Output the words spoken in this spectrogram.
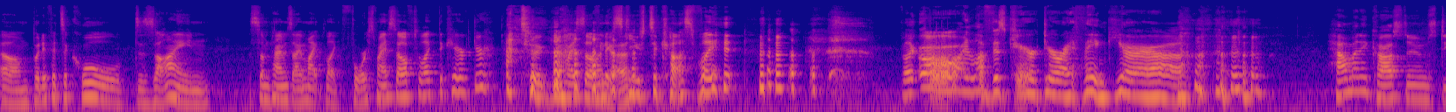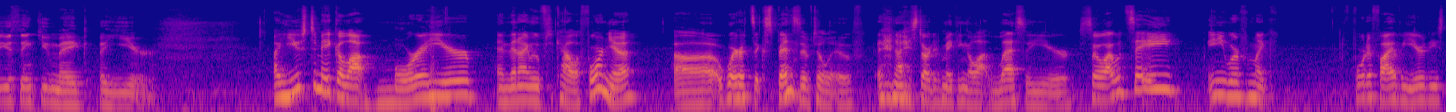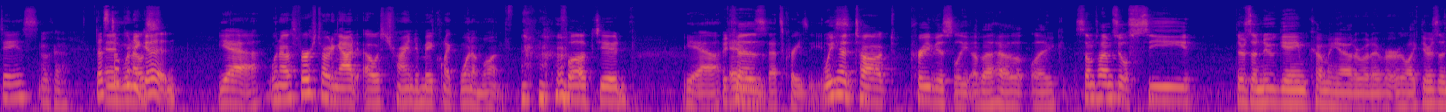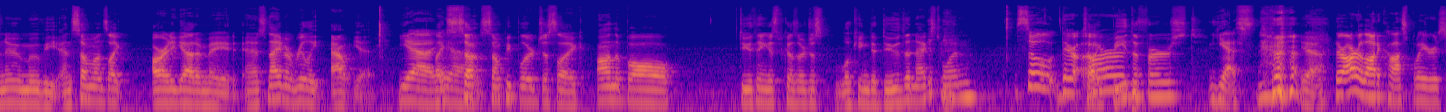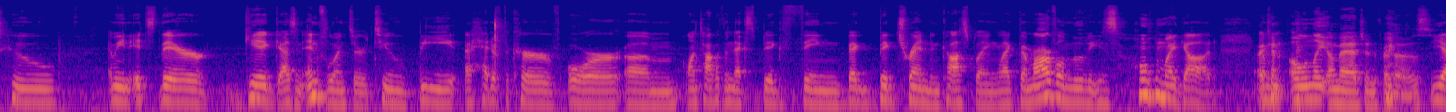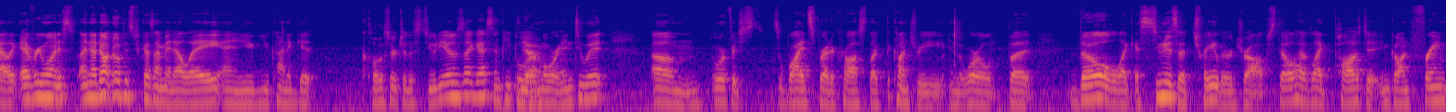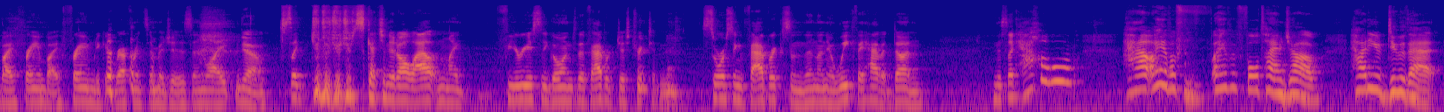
um, but if it's a cool design. Sometimes I might like force myself to like the character to give myself an Yeah. excuse to cosplay it. like, oh, I love this character. I think, yeah. How many costumes do you think you make a year? I used to make a lot more a year, and then I moved to California, uh, where it's expensive to live, and I started making a lot less a year. So I would say anywhere from like four to five a year these days. Okay. That's And still pretty was- good. Yeah, when I was first starting out, I was trying to make like one a month. Fuck, dude. yeah, Because that's crazy. We had talked previously about how like sometimes you'll see there's a new game coming out or whatever, or like there's a new movie and someone's like already got it made and it's not even really out yet. yeah, Like yeah. some some people are just like on the ball. Do you think it's because they're just looking to do the next one? so there To are like be the first? yes, Yeah. there are a lot of cosplayers who, I mean, it's their gig as an influencer to be ahead of the curve or um, on top of the next big thing, big big trend in cosplaying, like the Marvel movies. Oh my god. I can only imagine for those. Yeah, like everyone is, and I don't know if it's because I'm in LA and you, you kind of get closer to the studios, I guess, and people Yeah. are more into it, um, or if it's, it's widespread across like the country and the world. But they'll like as soon as a trailer drops, they'll have like paused it and gone frame by frame by frame to get reference images and like Yeah. just like sketching it all out and like furiously going to the fabric district and sourcing fabrics, and then in a week they have it done. And it's like how how I have a f- I have a full time job. How do you do that?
